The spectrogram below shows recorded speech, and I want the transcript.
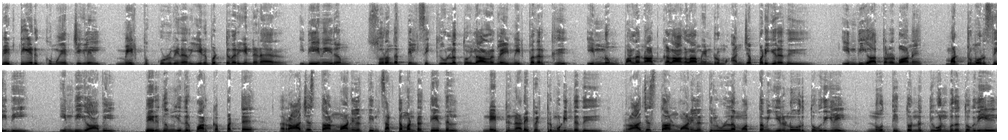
வெட்டி எடுக்கும் முயற்சிகளில் மீட்பு குழுவினர் ஈடுபட்டு வருகின்றனர். இதே நேரம் சுரங்கத்தில் சிக்கியுள்ள தொழிலாளர்களை மீட்பதற்கு இன்னும் பல நாட்கள் ஆகலாம் என்றும் அஞ்சப்படுகிறது. இந்தியா தொடர்பான மற்றுமொரு செய்தி இந்தியாவில் பெரிதும் எதிர்பார்க்கப்பட்ட ராஜஸ்தான் மாநிலத்தின் சட்டமன்ற தேர்தல் நேற்று நடைபெற்று முடிந்தது. ராஜஸ்தான் மாநிலத்தில் உள்ள மொத்தம் இருநூறு தொகுதிகளில் நூத்தி தொண்ணூத்தி ஒன்பது தொகுதியில்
